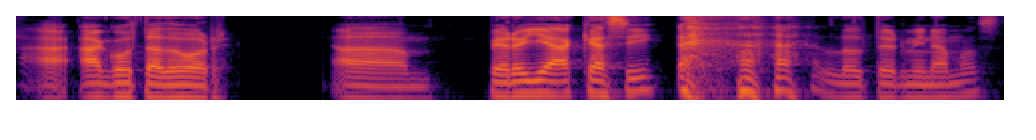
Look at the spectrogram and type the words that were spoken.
agotador. pero ya casi lo terminamos.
